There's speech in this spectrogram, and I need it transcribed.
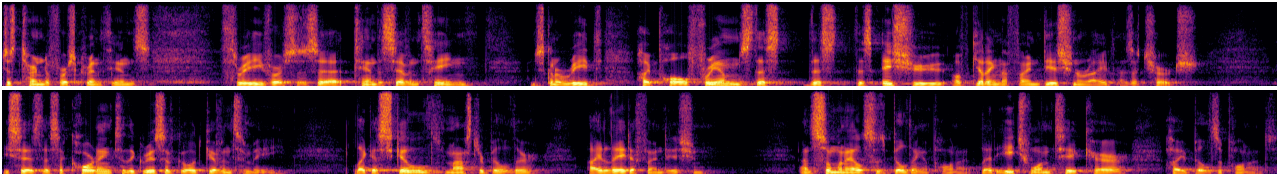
Just turn to 1 Corinthians 3, verses uh, 10 to 17. I'm just going to read how Paul frames this this, this issue of getting the foundation right as a church. He says this according to the grace of God given to me, like a skilled master builder, I laid a foundation, and someone else is building upon it. Let each one take care how he builds upon it.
